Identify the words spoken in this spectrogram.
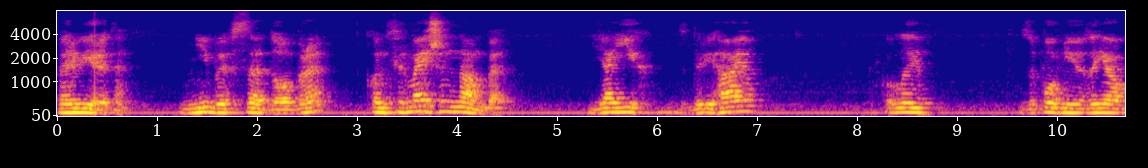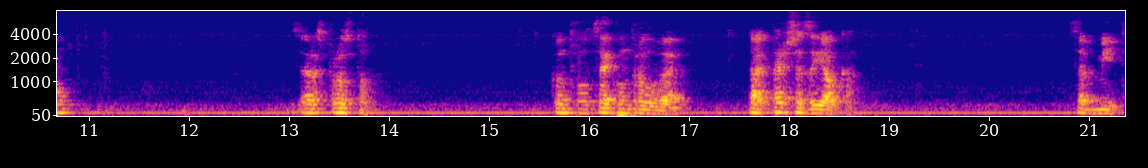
перевірити. Ніби все добре. Confirmation number. Я їх зберігаю, коли заповнюю заяву. Зараз просто Ctrl-C, Ctrl-V. Так, перша заявка. Submit.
